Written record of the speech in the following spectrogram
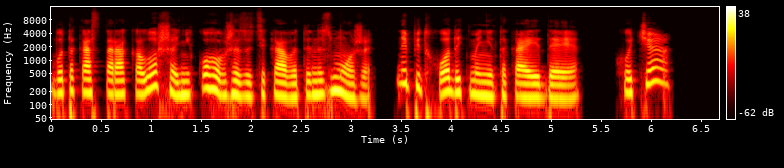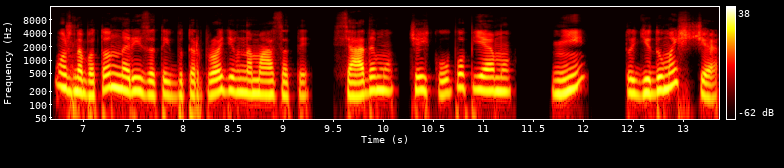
бо така стара калоша нікого вже зацікавити не зможе. Не підходить мені така ідея. Хоча можна батон нарізати й бутербродів намазати, сядемо, чайку поп'ємо. Ні? Тоді думай ще.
